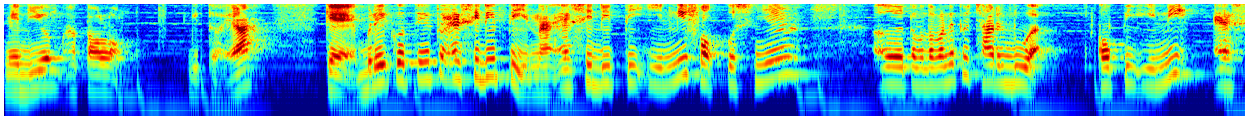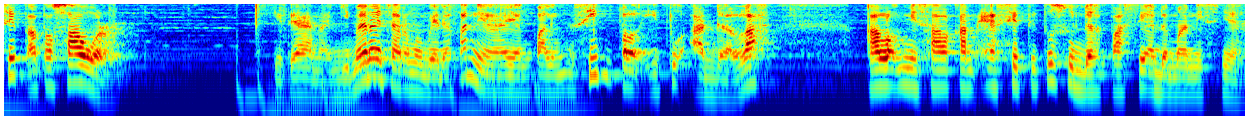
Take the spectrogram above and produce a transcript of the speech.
medium atau long gitu ya. Oke, berikutnya itu acidity. Nah, acidity ini fokusnya eh, teman-teman itu cari dua. Kopi ini acid atau sour. Gitu ya. Nah, gimana cara membedakannya? Yang paling simple itu adalah kalau misalkan acid itu sudah pasti ada manisnya.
